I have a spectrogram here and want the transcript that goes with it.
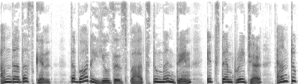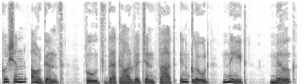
under the skin. The body uses fats to maintain its temperature and to cushion organs. Foods that are rich in fat include meat, milk,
